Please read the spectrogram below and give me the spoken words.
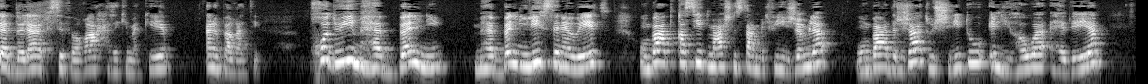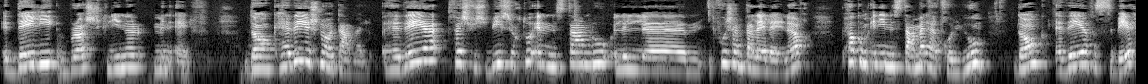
4 دولار في Sephora حاجة كيما كي. أنا باغاتي produit مهبلني. مهبلني ليه سنوات. ومن بعد قصيت ما عادش نستعمل فيه جملة. ومن بعد رجعت وشريته اللي هو هذايا ال daily brush cleaner من e.l.f. donc هذايا شنو تعمل هذايا تفشفش بيه surtout إن نستعملو للفوشه نتاع الايلاينر بحكم إني نستعملها كل يوم. donc هذايا في الصباح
